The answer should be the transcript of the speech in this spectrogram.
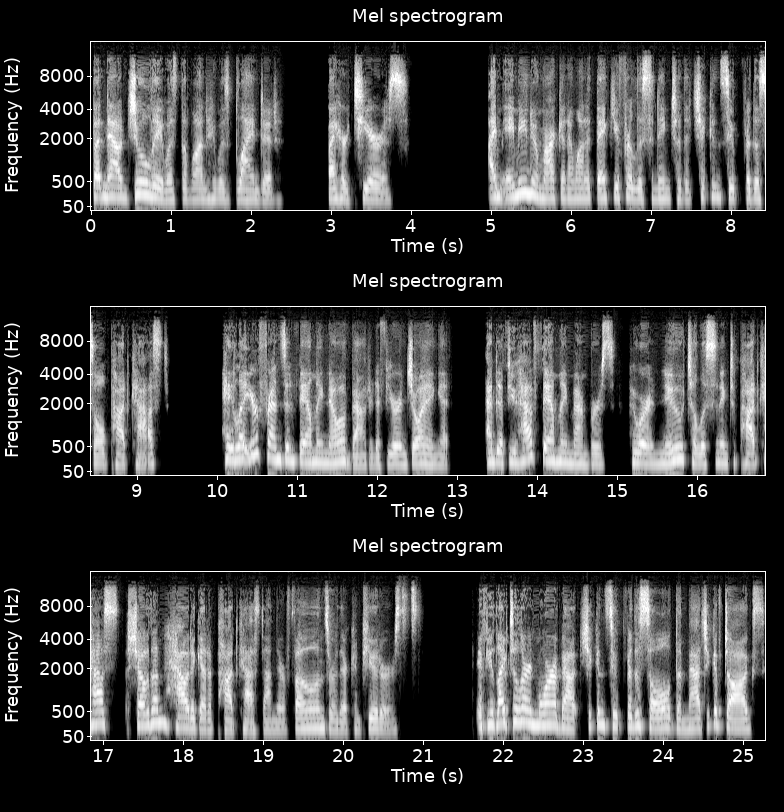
But now Julie was the one who was blinded by her tears. I'm Amy Newmark, and I want to thank you for listening to the Chicken Soup for the Soul podcast. Hey, let your friends and family know about it if you're enjoying it. And if you have family members who are new to listening to podcasts, show them how to get a podcast on their phones or their computers. If you'd like to learn more about Chicken Soup for the Soul, the magic of dogs,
